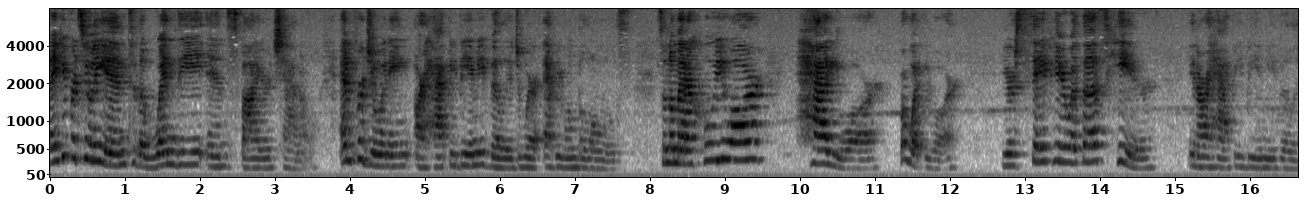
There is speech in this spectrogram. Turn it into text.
Thank you for tuning in to the Wendy Inspire channel and for joining our happy BME village where everyone belongs. So no matter who you are, how you are, or what you are, you're safe here with us here in our happy BME village.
